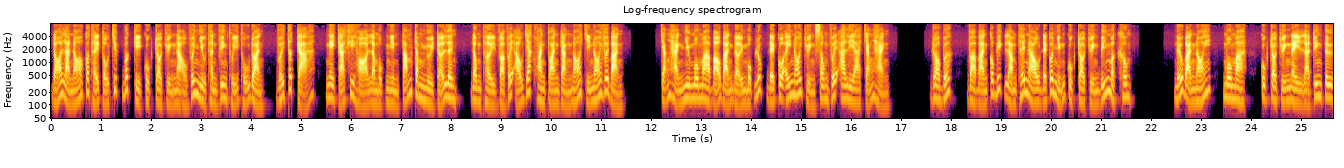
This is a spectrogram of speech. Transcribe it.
đó là nó có thể tổ chức bất kỳ cuộc trò chuyện nào với nhiều thành viên thủy thủ đoàn, với tất cả, ngay cả khi họ là 1.800 người trở lên, đồng thời và với ảo giác hoàn toàn rằng nó chỉ nói với bạn. Chẳng hạn như Moma bảo bạn đợi một lúc để cô ấy nói chuyện xong với Alia chẳng hạn. Robert, và bạn có biết làm thế nào để có những cuộc trò chuyện bí mật không? Nếu bạn nói, Moma, cuộc trò chuyện này là riêng tư,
